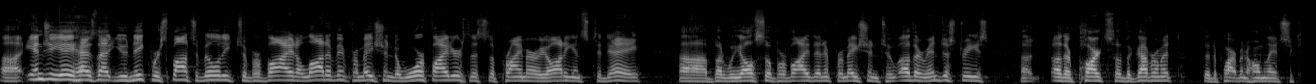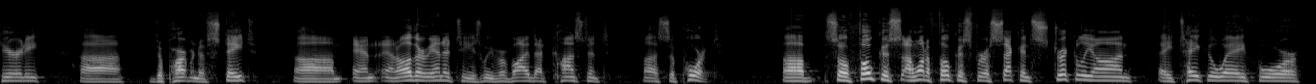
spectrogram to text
Uh, NGA has that unique responsibility to provide a lot of information to warfighters. This is the primary audience today, uh, but we also provide that information to other industries, uh, other parts of the government, the Department of Homeland Security, uh, Department of State, um, and, and other entities. We provide that constant uh, support. Uh, so focus, I want to focus for a second strictly on a takeaway for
